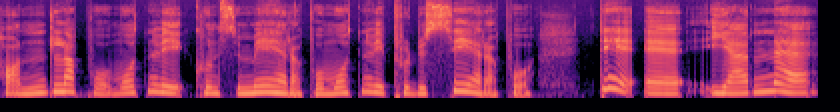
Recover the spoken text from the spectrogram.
handler på, måten vi konsumerer på, måten vi produserer på. Det er gjerne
